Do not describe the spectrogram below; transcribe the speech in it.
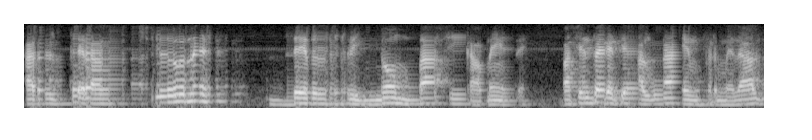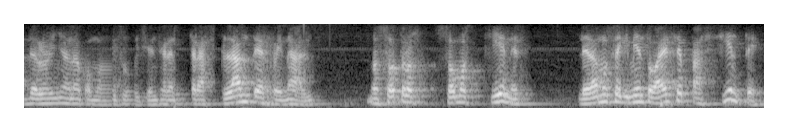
alteraciones del riñón, básicamente. Paciente que tiene alguna enfermedad de los riñones, como insuficiencia renal, trasplante renal, nosotros somos quienes le damos seguimiento a ese paciente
